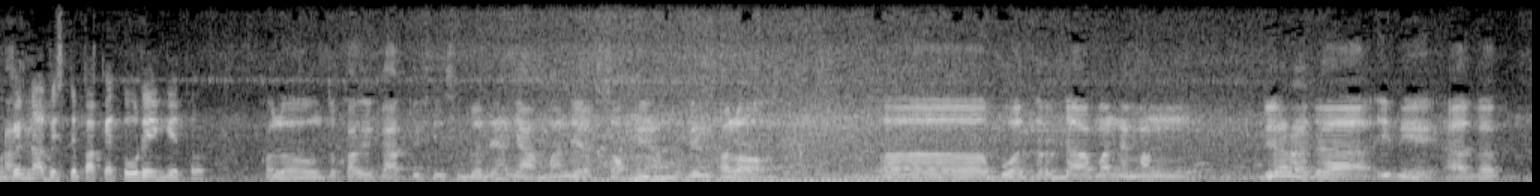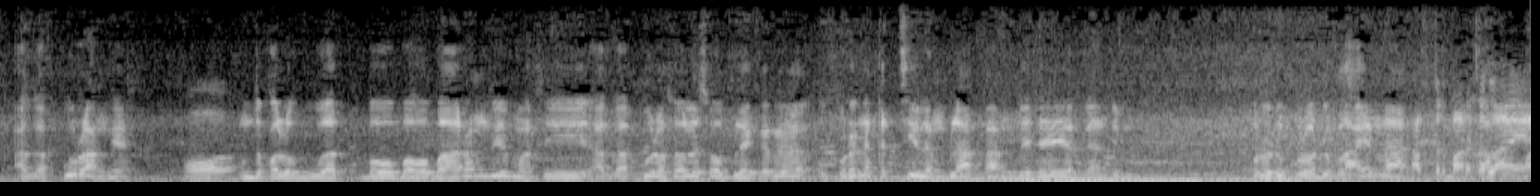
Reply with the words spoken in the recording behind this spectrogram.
mungkin habis dipakai touring gitu. Kalau untuk kaki-kaki sih sebenarnya nyaman ya soknya mungkin kalau eh, buat redaman emang dia rada ini agak agak kurang ya. Oh. Untuk kalau buat bawa-bawa barang dia masih agak kurang soalnya show blackernya ukurannya kecil yang belakang. Biasanya ya ganti produk-produk lain lah. Aftermarket lah ya.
